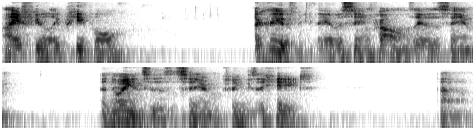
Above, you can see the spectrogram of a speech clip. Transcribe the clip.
I feel like people agree with me. They have the same problems, they have the same annoyances, the same things they hate. Um,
